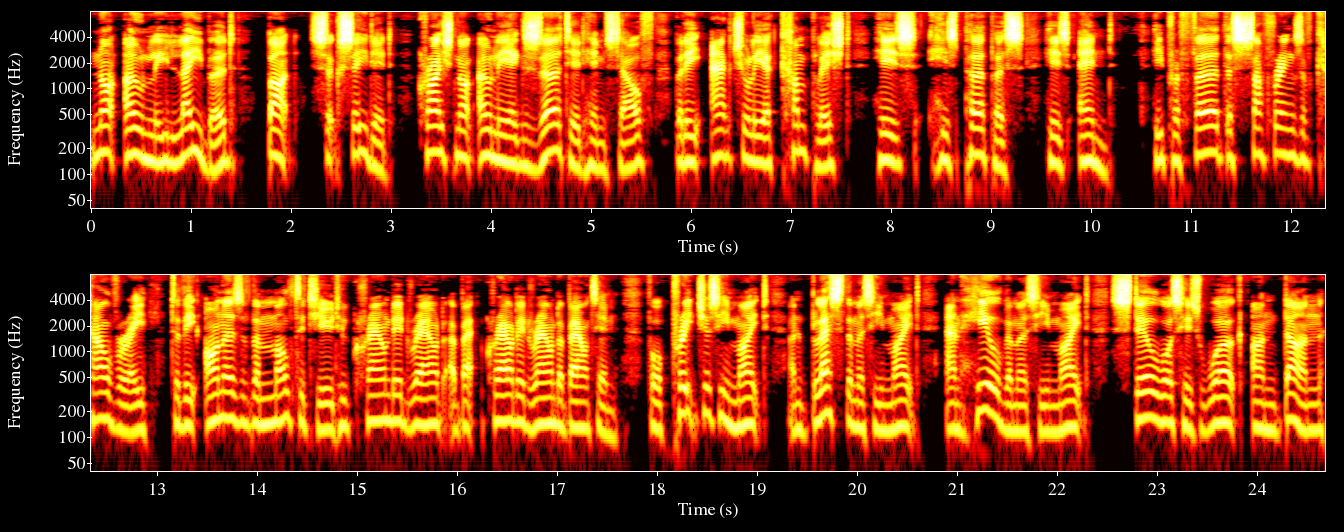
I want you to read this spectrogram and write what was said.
not only labored, but succeeded. Christ not only exerted himself, but he actually accomplished his, his purpose, his end. He preferred the sufferings of Calvary to the honours of the multitude who crowded round, about, crowded round about him. For preach as he might, and bless them as he might, and heal them as he might, still was his work undone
